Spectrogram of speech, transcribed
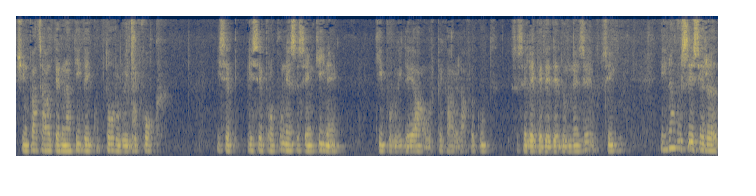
și în fața alternativei cuptorului de foc, li se, li se propune să se închine chipului de aur pe care l-a făcut, să se lepede de Dumnezeu, sigur. Ei n-avuseseră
